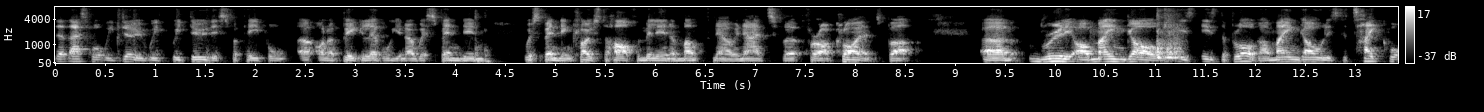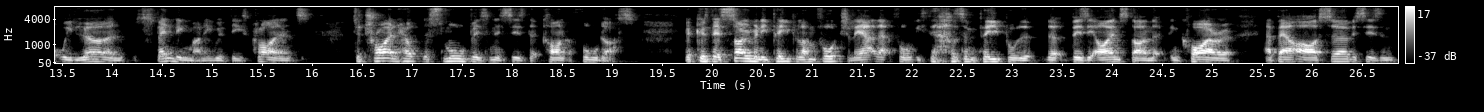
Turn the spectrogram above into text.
that that's what we do. We we do this for people uh, on a big level. You know, we're spending we're spending close to half a million a month now in ads for for our clients, but. Um, really, our main goal is, is the blog. Our main goal is to take what we learn spending money with these clients to try and help the small businesses that can't afford us because there's so many people, unfortunately, out of that 40,000 people that, that visit Einstein that inquire about our services. And,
